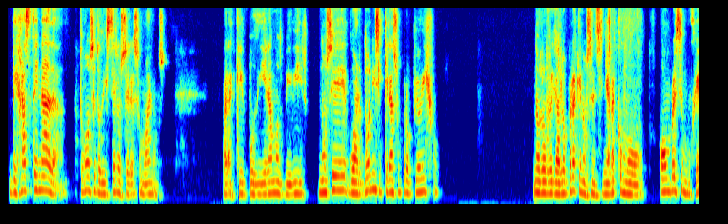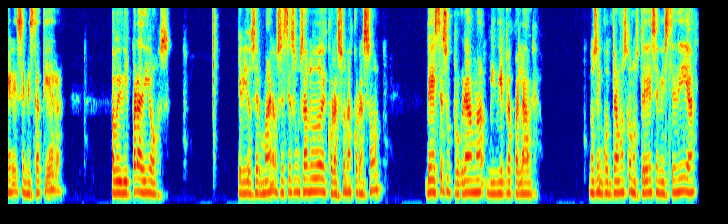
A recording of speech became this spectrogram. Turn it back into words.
dejaste nada, todo se lo diste a los seres humanos para que pudiéramos vivir no se guardó ni siquiera su propio hijo. Nos lo regaló para que nos enseñara como hombres y mujeres en esta tierra a vivir para Dios. Queridos hermanos, este es un saludo de corazón a corazón de este su programa Vivir la Palabra. Nos encontramos con ustedes en este día.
